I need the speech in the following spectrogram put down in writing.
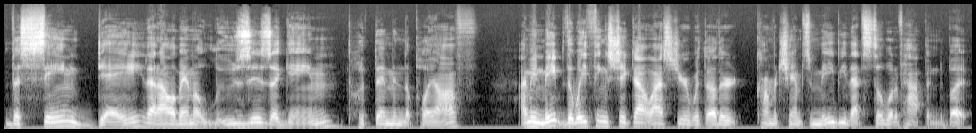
the same day that Alabama loses a game, put them in the playoff? I mean, maybe the way things shaked out last year with the other conference champs, maybe that still would have happened. But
